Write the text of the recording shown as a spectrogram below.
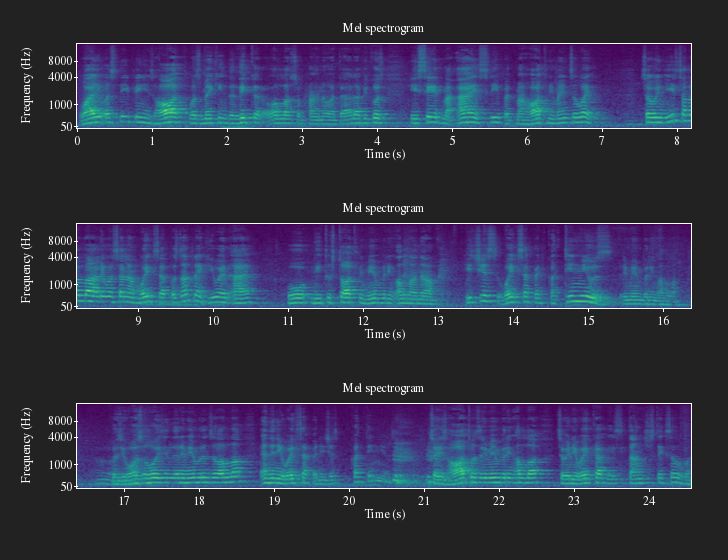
While he was sleeping, his heart was making the dhikr of Allah subhanahu wa ta'ala because he said, My eyes sleep, but my heart remains awake. So when he ﷺ wakes up, it's not like you and I who need to start remembering Allah now. He just wakes up and continues remembering Allah. Because he was always in the remembrance of Allah, and then he wakes up and he just continues. So his heart was remembering Allah, so when he wakes up, his tongue just takes over.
